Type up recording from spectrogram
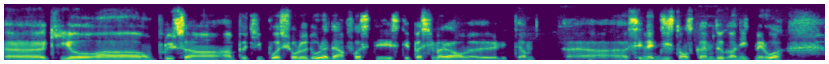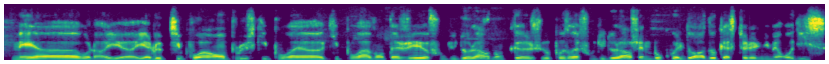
euh, qui aura en plus un, petit poids sur le dos. La dernière fois, c'était pas si mal. Alors, euh, elle était un- à assez nette distance quand même de Granit Mélois. Mais euh, voilà, il y, a, le petit poids en plus qui pourrait, euh, qui pourrait avantager Fouque du Dollar. Donc, euh, je lui opposerai Fouque du Dollar. J'aime beaucoup Eldorado Castellet, le numéro 10,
